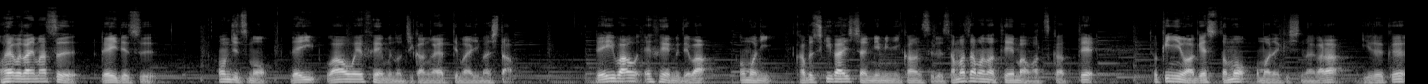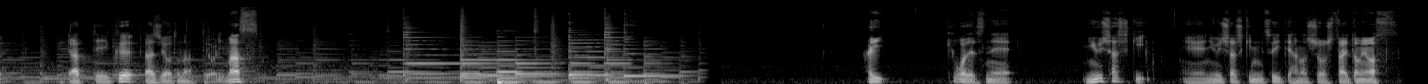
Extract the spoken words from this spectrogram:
おはようございます。レイです。本日もレイワオ FM の時間がやってまいりました。レイワオ FM では主に株式会社耳に関する様々なテーマを扱って時にはゲストもお招きしながらゆるくやっていくラジオとなっております。はい。今日はですね入社式、えー、入社式について話をしたいと思います。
